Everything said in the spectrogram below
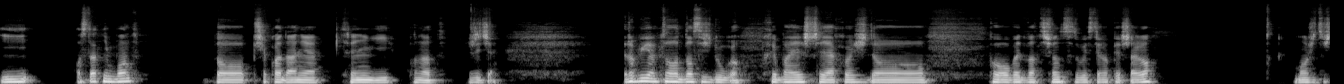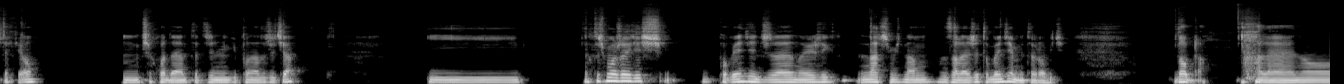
I ostatni błąd, to przekładanie treningi ponad życie. Robiłem to dosyć długo, chyba jeszcze jakoś do połowy 2021. Może coś takiego. Mm, przekładałem te treningi ponad życie. I no ktoś może gdzieś powiedzieć, że no jeżeli na czymś nam zależy, to będziemy to robić. Dobra, ale no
